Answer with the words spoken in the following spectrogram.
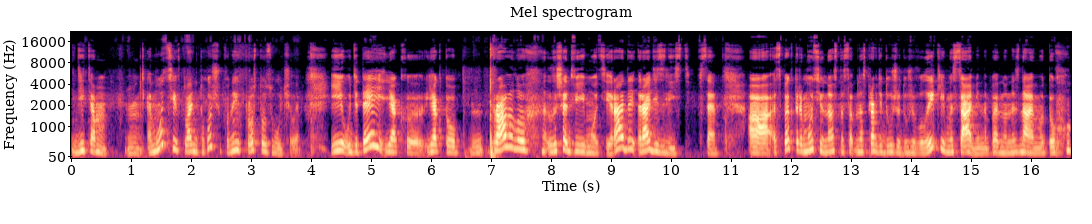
дітям емоції в плані того, щоб вони їх просто озвучили. І у дітей, як, як то правило, лише дві емоції: ради, радість, злість. Все. А спектр емоцій у нас насправді дуже-дуже великий. Ми самі, напевно, не знаємо того,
